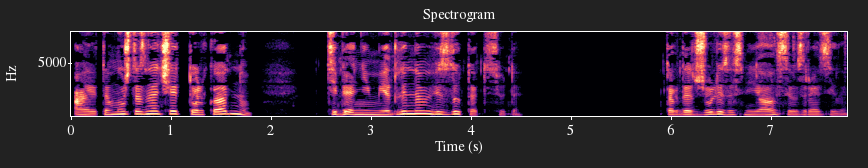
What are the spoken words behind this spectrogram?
а это может означать только одно — тебя немедленно увезут отсюда. Тогда Джулия засмеялась и возразила.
